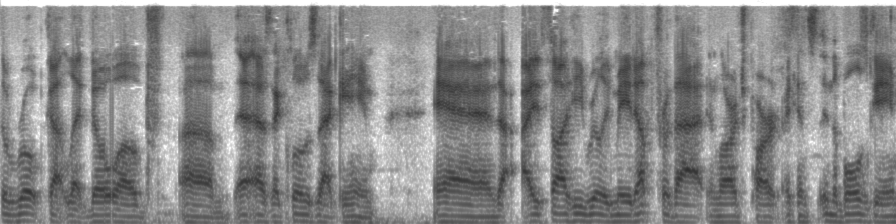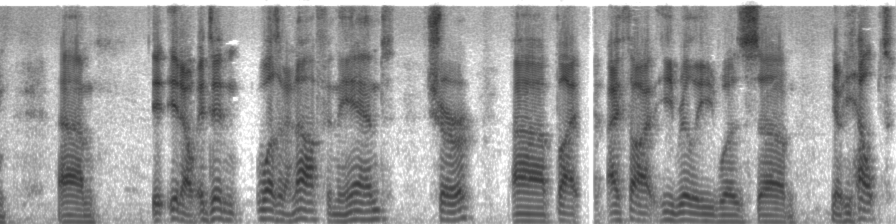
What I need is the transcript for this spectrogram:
the rope got let go of um, as they closed that game. and I thought he really made up for that in large part against in the Bulls game. Um, it, you know, it didn't wasn't enough in the end, sure, uh, but I thought he really was. Um, you know, he helped.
